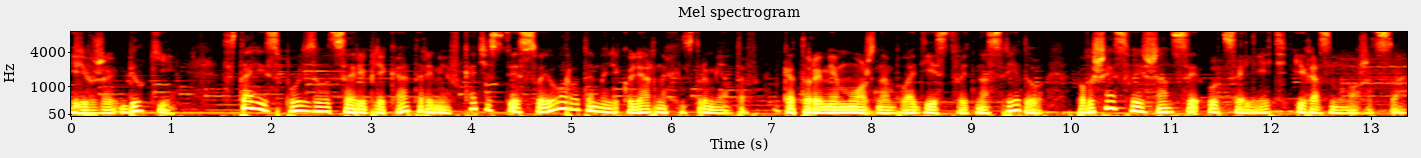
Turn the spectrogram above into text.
или уже белки, стали использоваться репликаторами в качестве своего рода молекулярных инструментов, которыми можно было действовать на среду, повышая свои шансы уцелеть и размножиться.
